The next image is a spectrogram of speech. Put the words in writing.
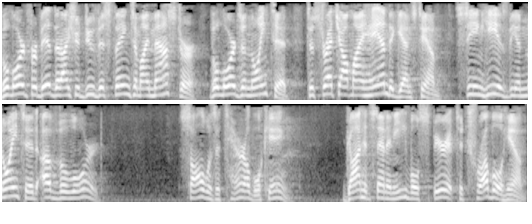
The Lord forbid that I should do this thing to my master, the Lord's anointed, to stretch out my hand against him, seeing he is the anointed of the Lord. Saul was a terrible king. God had sent an evil spirit to trouble him.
